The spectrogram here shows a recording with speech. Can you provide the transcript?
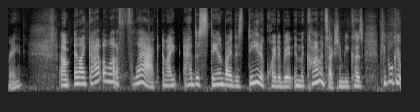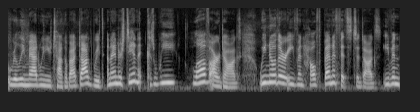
Right? Um, and I got a lot of flack, and I had to stand by this data quite a bit in the comment section because people get really mad when you talk about dog breeds. And I understand it because we love our dogs. We know there are even health benefits to dogs. Even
